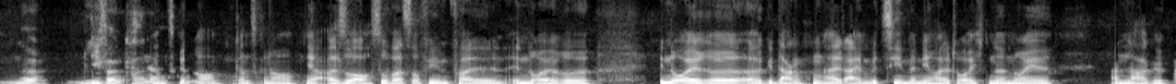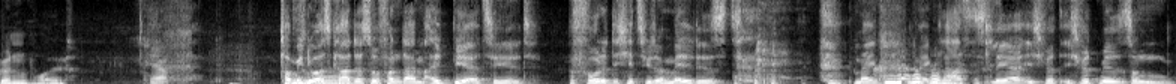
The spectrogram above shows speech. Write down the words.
ne, liefern kann. Ganz genau, ganz genau. Ja, also auch sowas auf jeden Fall in eure, in eure äh, Gedanken halt einbeziehen, wenn ihr halt euch eine neue Anlage gönnen wollt. Ja. Tommy, so. du hast gerade so von deinem Altbier erzählt. Bevor du dich jetzt wieder meldest, mein, mein, Glas ist leer. Ich würde ich würd mir so ein,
